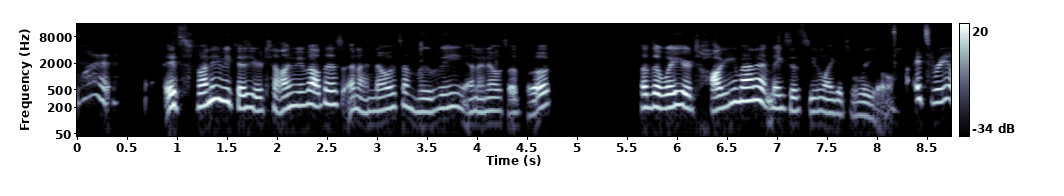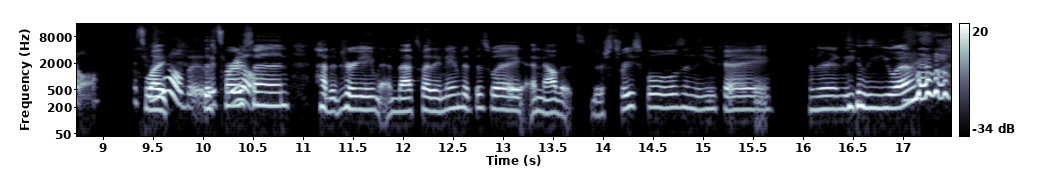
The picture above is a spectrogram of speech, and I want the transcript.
what? It's funny because you're telling me about this, and I know it's a movie and I know it's a book, but the way you're talking about it makes it seem like it's real. It's real. It's Like, real, boo. This it's real. person had a dream, and that's why they named it this way. And now that's there's three schools in the UK. Are there in the, in the US?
